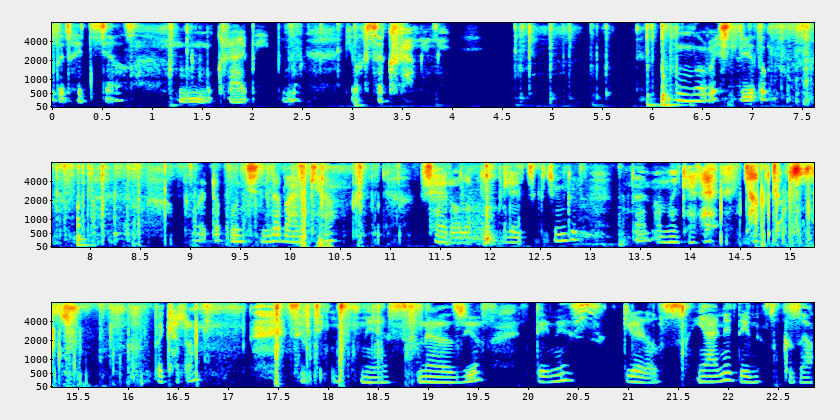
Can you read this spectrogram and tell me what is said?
Bunları açacağız. Hmm, Crybaby mi yoksa Krami mi? Bununla başlayalım. Bu arada bunun içinde belki şey olabilir bilezik. Çünkü ben ona göre yaptım. Bakalım. Sevecek misiniz? Ne yazıyor? Deniz Girls. Yani deniz kızı.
